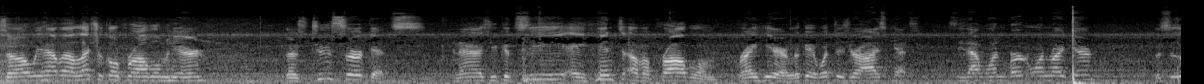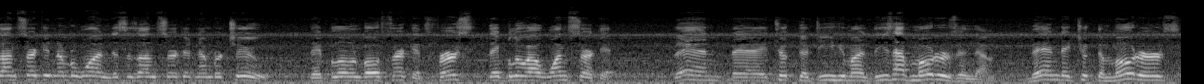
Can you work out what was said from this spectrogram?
So we have an electrical problem here. There's two circuits. And as you could see, a hint of a problem right here. Look at what does your eyes catch? See that one burnt one right there? This is on circuit number one. This is on circuit number two. They've blown both circuits. First, they blew out one circuit. Then they took the dehumidifier. These have motors in them. Then they took the motors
